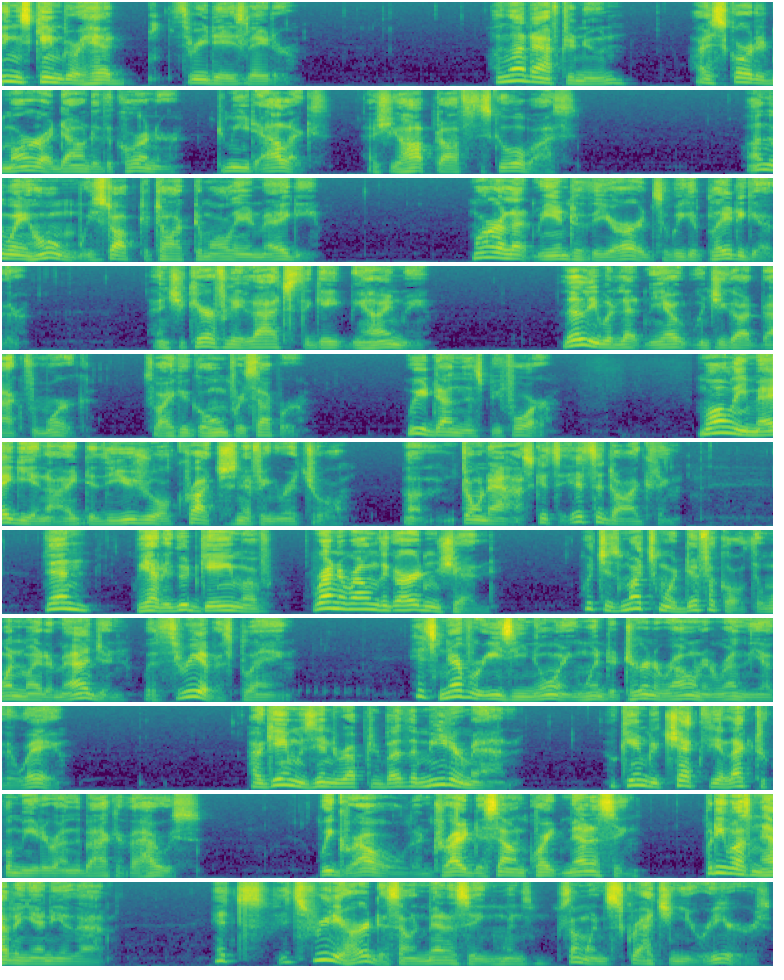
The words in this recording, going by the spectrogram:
Things came to a head three days later. On that afternoon, I escorted Mara down to the corner to meet Alex as she hopped off the school bus. On the way home, we stopped to talk to Molly and Maggie. Mara let me into the yard so we could play together, and she carefully latched the gate behind me. Lily would let me out when she got back from work, so I could go home for supper. We had done this before. Molly, Maggie, and I did the usual crotch sniffing ritual. Um, don't ask, it's, it's a dog thing. Then we had a good game of run around the garden shed, which is much more difficult than one might imagine with three of us playing. It's never easy knowing when to turn around and run the other way. Our game was interrupted by the meter man, who came to check the electrical meter on the back of the house. We growled and tried to sound quite menacing, but he wasn't having any of that. It's, it's really hard to sound menacing when someone's scratching your ears.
